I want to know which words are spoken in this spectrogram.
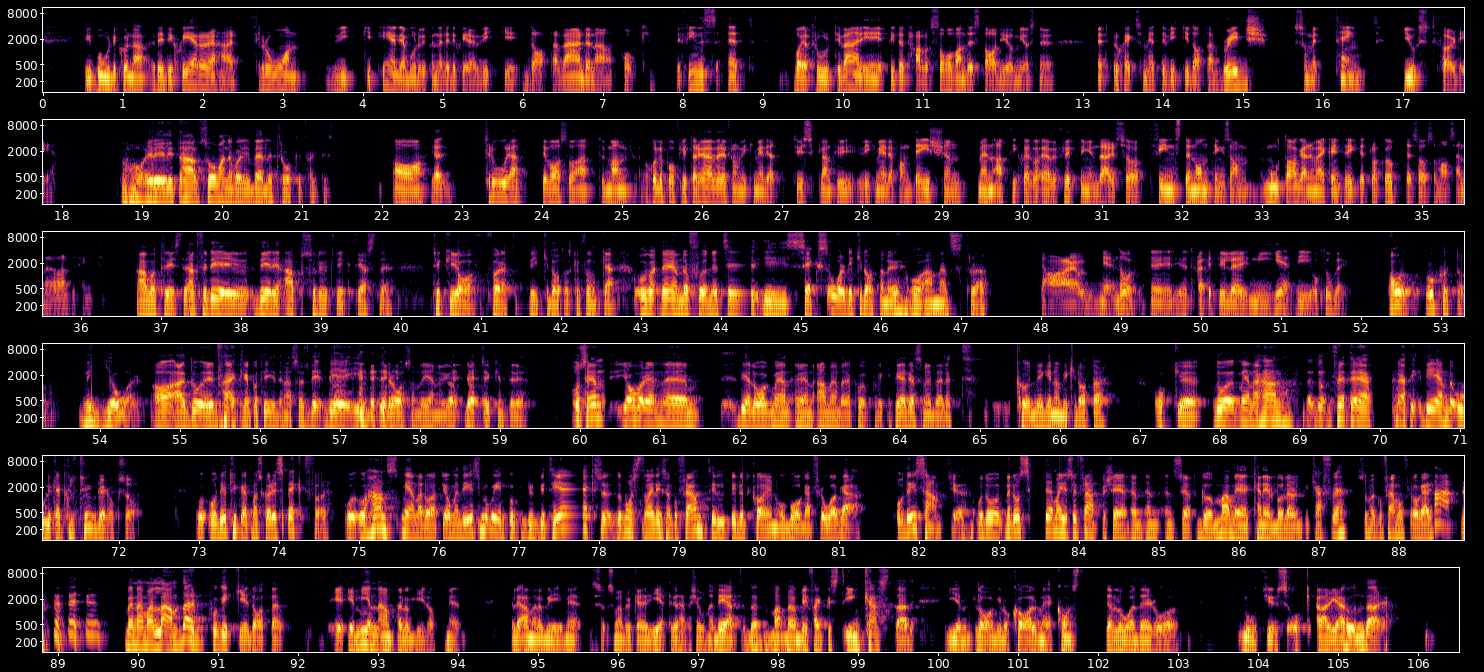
vi borde kunna redigera det här från Wikipedia, borde vi kunna redigera wikidatavärdena och det finns ett vad jag tror tyvärr är ett litet halvsovande stadium just nu. Ett projekt som heter Wikidata Bridge som är tänkt just för det. Jaha, är det lite halvsovande var ju väldigt tråkigt faktiskt. Ja, jag tror att det var så att man håller på att flytta över det från Wikimedia Tyskland till Wikimedia Foundation. Men att i själva överflyttningen där så finns det någonting som mottagaren verkar inte riktigt plocka upp det så som avsändaren hade tänkt. Ja, vad trist. För det är ju det, är det absolut viktigaste, tycker jag, för att Wikidata ska funka. Och det har ändå funnits i, i sex år, Wikidata nu, och används, tror jag. Ja, mer ändå. Eh, jag tror att det fyller nio i oktober. Åh, oh, oh, 17. Nio år? Ja, då är det verkligen på tiden. Alltså, det, det är inte bra som det är nu. Jag, jag, tycker inte det. Och sen, jag har en... Eh, dialog med en, en användare på, på, Wikipedia som är väldigt kunnig inom Wikidata. Och eh, då menar han, då, för att, det är, att det är ändå olika kulturer också. Och, och, det tycker jag att man ska ha respekt för. Och, och han menar då att ja, men det är som att gå in på bibliotek, så då måste man liksom gå fram till bibliotekarien och våga fråga. Och det är sant ju. Och då, men då ser man ju sig framför sig en, en, en söt gumma med kanelbullar och lite kaffe som man går fram och frågar. Men när man landar på Wikidata är, är min antologi då, med, eller analogi med, som man brukar ge till den här personen, det är att man, man blir faktiskt inkastad i en lagerlokal med konstiga lådor och motljus och arga hundar.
